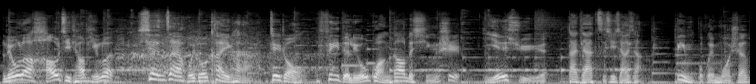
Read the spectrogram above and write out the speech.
留了好几条评论。现在回头看一看啊，这种费的流广告的形式，也许大家仔细想想。并不会陌生，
